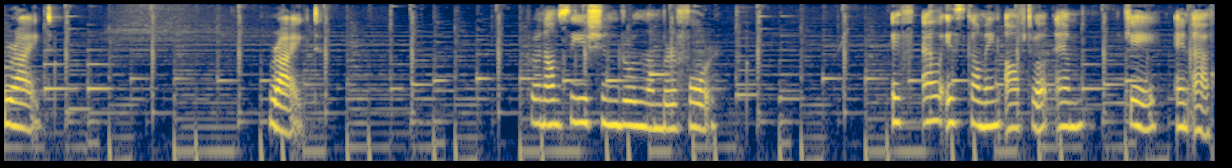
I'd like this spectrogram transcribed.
bright, right. Pronunciation rule number 4 If L is coming after M, K, and F,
